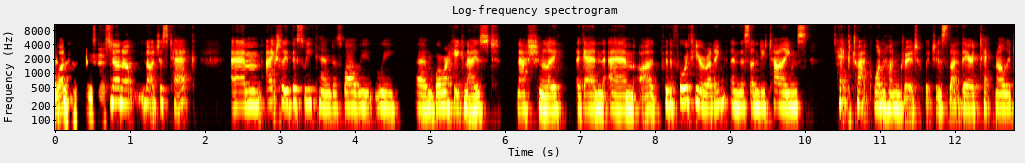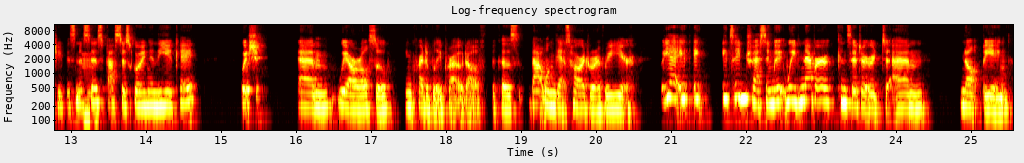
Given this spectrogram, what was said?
one. Business. No, no, not just tech. Um, actually, this weekend as well, we we um, were recognised nationally again um, uh, for the fourth year running in the Sunday Times Tech Track 100, which is like their technology businesses mm. fastest growing in the UK, which um, we are also incredibly proud of because that one gets harder every year. But yeah, it, it it's interesting. We, we've never considered um, not being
